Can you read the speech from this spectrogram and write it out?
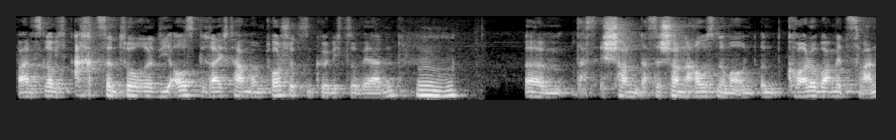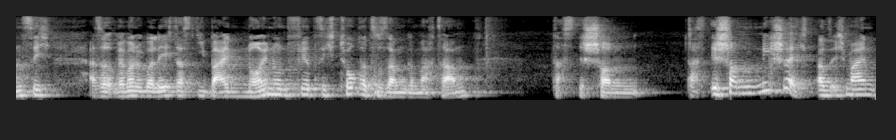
waren es, glaube ich, 18 Tore, die ausgereicht haben, um Torschützenkönig zu werden. Mhm. Ähm, das ist schon, das ist schon eine Hausnummer. Und, und Cordoba mit 20, also wenn man überlegt, dass die beiden 49 Tore zusammen gemacht haben, das ist schon, das ist schon nicht schlecht. Also ich meine,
